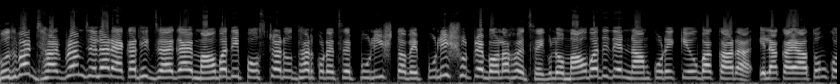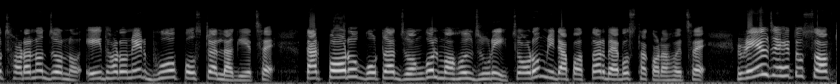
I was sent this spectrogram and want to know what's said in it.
বুধবার ঝাড়গ্রাম জেলার একাধিক জায়গায় মাওবাদী পোস্টার উদ্ধার করেছে পুলিশ, তবে পুলিশ সূত্রে বলা হয়েছে, এগুলো মাওবাদীদের নাম করে কেউ বা কারা এলাকায় আতঙ্ক ছড়ানোর জন্য এই ধরনের ভুয়ো পোস্টার লাগিয়েছে। তারপরও গোটা জঙ্গলমহল জুড়েই চরম নিরাপত্তার ব্যবস্থা করা হয়েছে। রেল যেহেতু সফট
